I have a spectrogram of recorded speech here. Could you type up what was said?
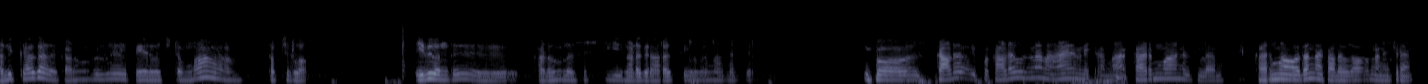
அதுக்காக அதை கடவுள்னு பேர் வச்சிட்டோம்னா தப்பிச்சுக்கலாம். இது வந்து கடவுளை சுத்தி நடக்கிற அரசியல் நான் நினைக்கிறேன். இப்போ கடவுள் இப்போ கடவுள்னா நான் என்ன நினைக்கிறேன்னா கர்மான்னு இருக்குல்ல. கர்மாவை தான் நான் கடவுளாக நினைக்கிறேன்.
